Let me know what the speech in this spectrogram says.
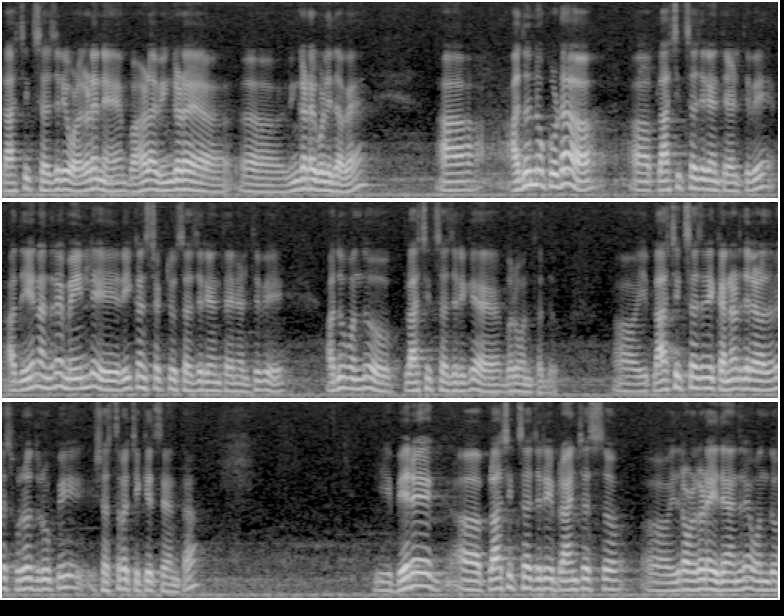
ಪ್ಲಾಸ್ಟಿಕ್ ಸರ್ಜರಿ ಒಳಗಡೆ ಬಹಳ ವಿಂಗಡ ವಿಂಗಡಗಳಿದ್ದಾವೆ ಅದನ್ನು ಕೂಡ ಪ್ಲಾಸ್ಟಿಕ್ ಸರ್ಜರಿ ಅಂತ ಹೇಳ್ತೀವಿ. ಅದೇನಂದರೆ ಮೇಯ್ನ್ಲಿ ರೀಕನ್ಸ್ಟ್ರಕ್ಟಿವ್ ಸರ್ಜರಿ ಅಂತ ಏನು ಹೇಳ್ತೀವಿ. ಅದು ಒಂದು ಪ್ಲಾಸ್ಟಿಕ್ ಸರ್ಜರಿಗೆ ಬರುವಂಥದ್ದು. ಈ ಪ್ಲಾಸ್ಟಿಕ್ ಸರ್ಜರಿ ಕನ್ನಡದಲ್ಲಿ ಹೇಳಿದ್ರೆ ಸುರದ್ರೂಪಿ ಶಸ್ತ್ರಚಿಕಿತ್ಸೆ ಅಂತ. ಈ ಬೇರೆ ಪ್ಲಾಸ್ಟಿಕ್ ಸರ್ಜರಿ ಬ್ರಾಂಚಸ್ ಇದರ ಒಳಗಡೆ ಇದೆ ಅಂದರೆ ಒಂದು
